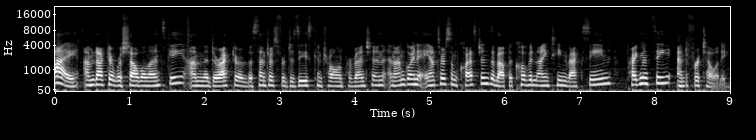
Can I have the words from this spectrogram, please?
Hi, I'm Dr. Rochelle Walensky. I'm the director of the Centers for Disease Control and Prevention, and I'm going to answer some questions about the COVID 19 vaccine, pregnancy, and fertility.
